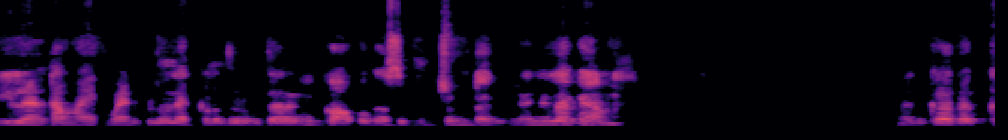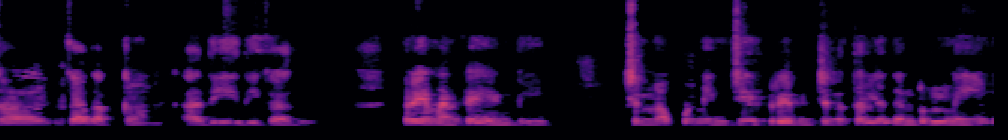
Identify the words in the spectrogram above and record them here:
నీలాంటి అమాయకమైన పిల్లలు ఎక్కడ దొరుకుతారని కాపు కాసి కూర్చుంటారు. నేను ఇలాగే అన్నా. అది కాదక్క ఇది కాదక్క. అది ఇది కాదు. ప్రేమ అంటే ఏంటి? చిన్నప్పటి నుంచి ప్రేమించిన తల్లిదండ్రుల్ని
